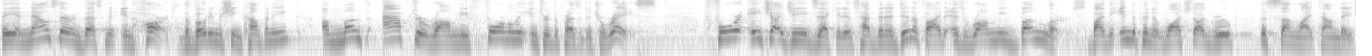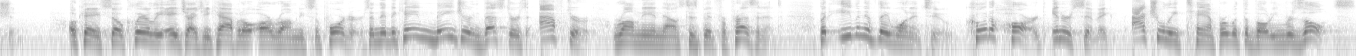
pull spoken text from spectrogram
they announced their investment in Hart, the voting machine company, a month after Romney formally entered the presidential race. Four HIG executives have been identified as Romney bundlers by the independent watchdog group, the Sunlight Foundation. Okay, so clearly HIG Capital are Romney supporters, and they became major investors after Romney announced his bid for president. But even if they wanted to, could Hart InterCivic actually tamper with the voting results?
